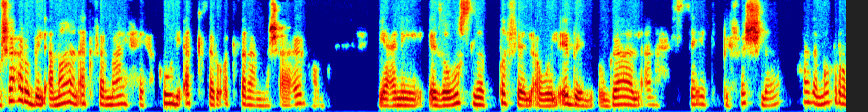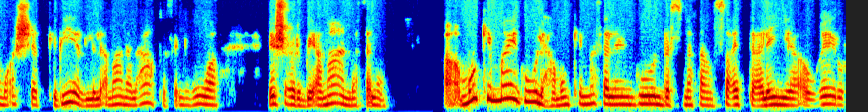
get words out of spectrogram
شعروا بالأمان أكثر معي حيحكوا لي أكثر وأكثر عن مشاعرهم. يعني إذا وصل الطفل أو الإبن وقال أنا حسيت بفشلة هذا مرة مؤشر كبير للأمان العاطفي إنه هو يشعر بأمان مثلا. آه ممكن ما يقولها ممكن مثلا يقول بس مثلا صعبت علي أو غيره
